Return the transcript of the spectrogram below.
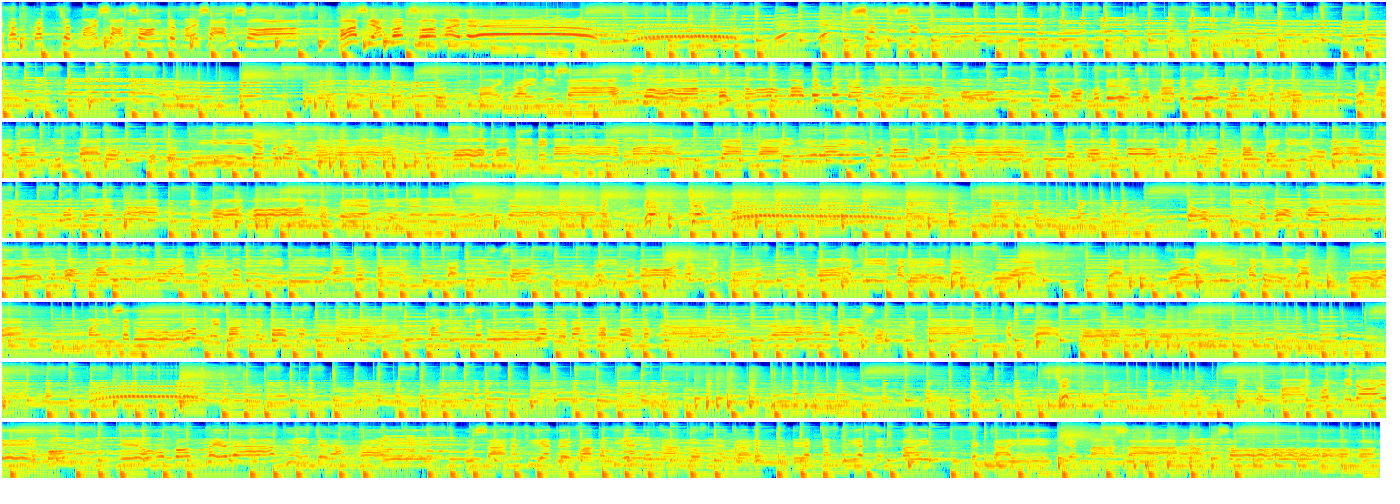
นเลยครับกับจดหมาย3ซองจดหมาย3ซองขอเสียงคนโสดหน่อยเร็วจดหมายใครมีสามซองส่งน้องมาเป็นประจำห้ามโมงเจ้าของคนเดิมส่งมาเป็นเดิมทำไมอนงจากชายบ้านติดป่าดงคนจน ยังรักนางข้อความมีไม่มากมาย จากชายที่ไรคนมองควรค่าจะตอบไม่ตอบก็ไม่ได้คำตามใจเอวบางคนหมดหนละทางวิ่งวอนอ้อนละแฟนเห็นละใจเฮ้ยเจ้าเจ้าของพี่เจ้าของไว้เจ้าของไว้ในหัวใจบ่มีพี่อ่านจดหมาย สะดวกไม่ฟังไม่ตอบหรอกนะไม่สะดวกไม่บังคับตอบหรอกนะรักก็ได้ส่งคืนมา ทั้งสามสอง ด้วยความเพียรเดินนางล้นใจเดือนเดือนนั่งเขียนหนึ่งใบแบ่งใจเขียนมาสามซอง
